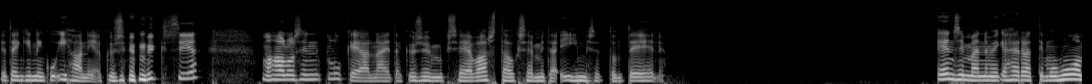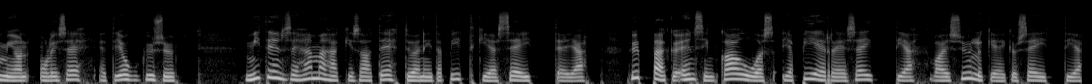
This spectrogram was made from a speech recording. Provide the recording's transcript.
Jotenkin niin kuin ihania kysymyksiä. Mä halusin nyt lukea näitä kysymyksiä ja vastauksia, mitä ihmiset on tehnyt. Ensimmäinen, mikä herätti mun huomion, oli se, että joku kysyi, miten se hämähäkki saa tehtyä niitä pitkiä seittejä – Hyppääkö ensin kauas ja pieree seittiä vai sylkeekö seittiä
